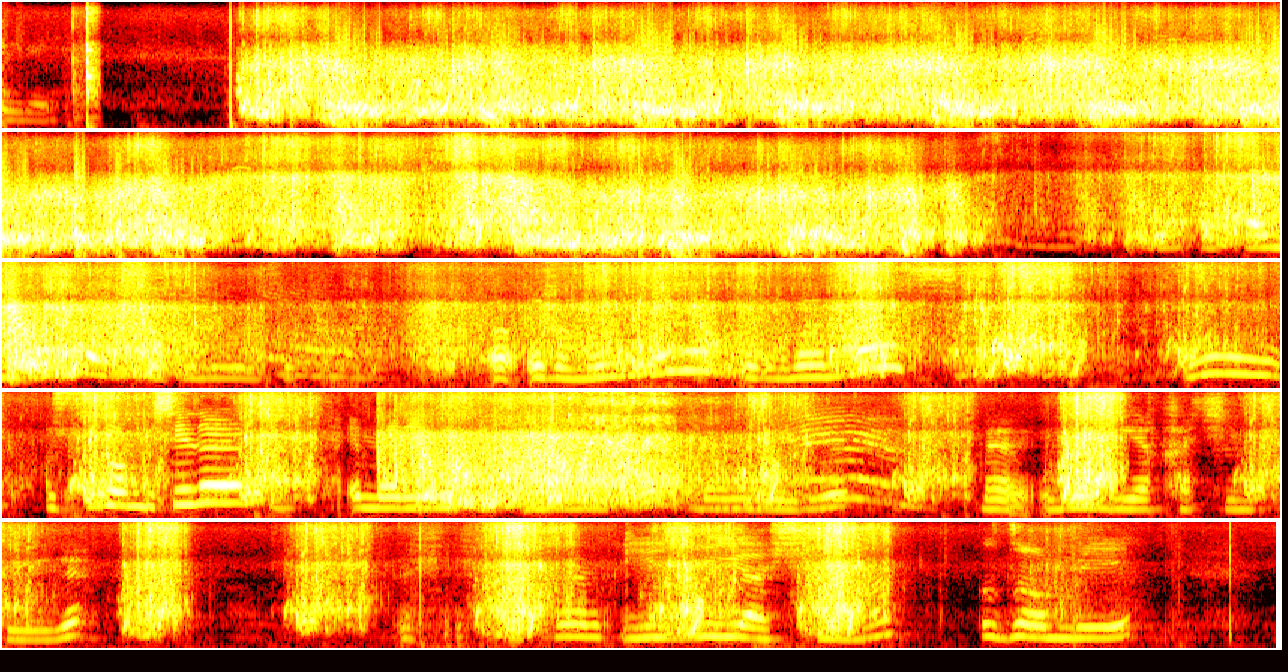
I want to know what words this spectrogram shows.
Ben de böyleyim. Alttan gidelim de çekilmiyorsun. Aa, O zaman gidelim. O zaman bas. Oo, Üstü zombisi de e, Meryem'in peşinden bana geliyor. Ben zombiye kaçayım şöyle. Meryem Gizli yaşayan zombi.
